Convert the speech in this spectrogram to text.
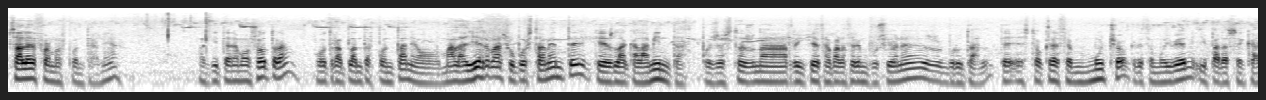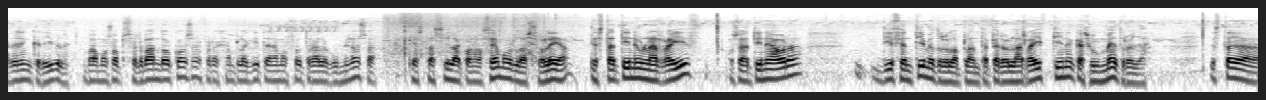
Sale de forma espontánea. Aquí tenemos otra, otra planta espontánea o mala hierba supuestamente, que es la calaminta. Pues esto es una riqueza para hacer infusiones brutal. Esto crece mucho, crece muy bien y para secar es increíble. Vamos observando cosas, por ejemplo aquí tenemos otra leguminosa, que esta sí la conocemos, la solea. Esta tiene una raíz, o sea, tiene ahora 10 centímetros la planta, pero la raíz tiene casi un metro ya. Esta ya,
